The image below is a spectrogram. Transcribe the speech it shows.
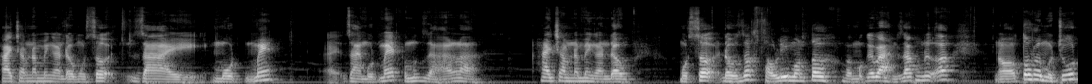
250.000 đồng một sợi dài 1 mét. Đấy, dài 1 mét có mức giá là 250.000 đồng một sợi đầu rắc 6 ly monter và một cái bản rắc nữa. Nó tốt hơn một chút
